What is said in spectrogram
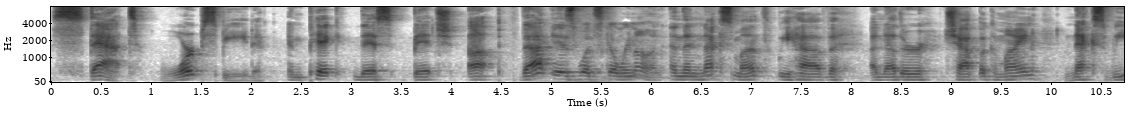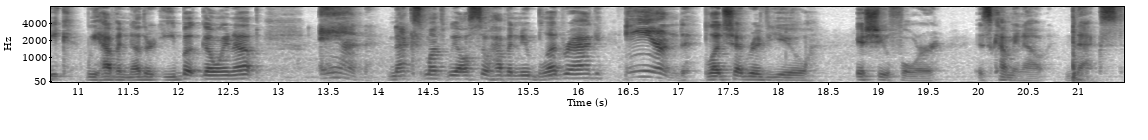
stat warp speed, and pick this bitch up. That is what's going on. And then next month, we have another chapbook of mine. Next week, we have another ebook going up. And next month, we also have a new blood rag and bloodshed review issue four is coming out next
